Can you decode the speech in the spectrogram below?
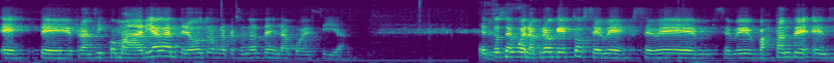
este, Francisco Madariaga, entre otros representantes de la poesía. Entonces, bueno, creo que esto se ve, se ve, se ve bastante en,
